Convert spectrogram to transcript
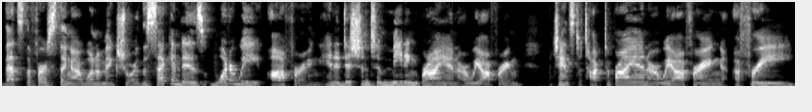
That's the first thing I want to make sure. The second is what are we offering? In addition to meeting Brian, are we offering a chance to talk to Brian? Are we offering a free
